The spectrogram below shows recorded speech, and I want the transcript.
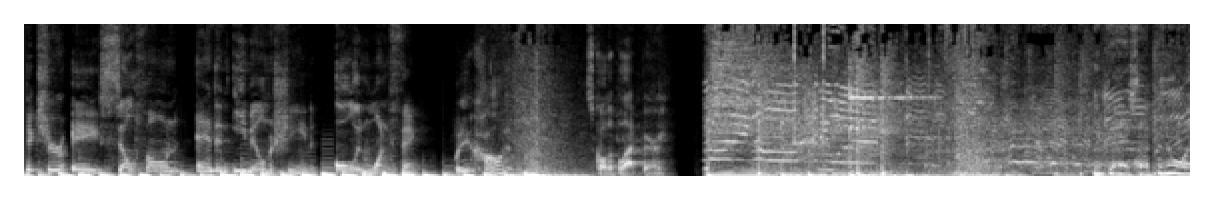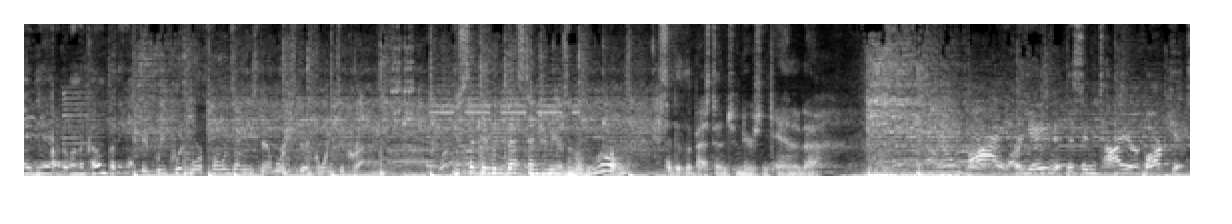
Picture a cell phone and an email machine all in one thing. What do you call it? It's called a Blackberry. You guys have no idea how to run a company. If we put more phones on these networks, they're going to crash. You said they were the best engineers in the world. I said they're the best engineers in Canada. I created this entire market.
